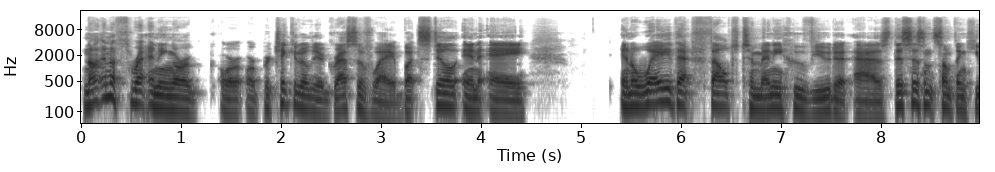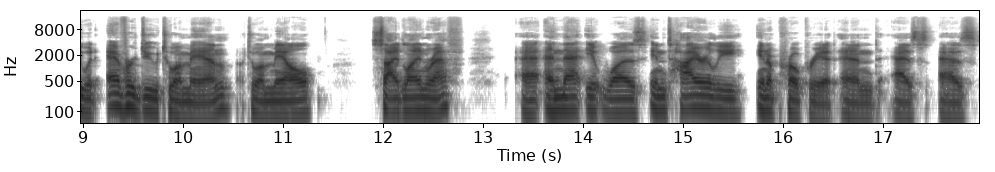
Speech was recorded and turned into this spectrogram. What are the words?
not in a threatening or or, or particularly aggressive way, but still in a in a way that felt to many who viewed it as this isn't something he would ever do to a man, to a male sideline ref, and that it was entirely inappropriate. And as as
